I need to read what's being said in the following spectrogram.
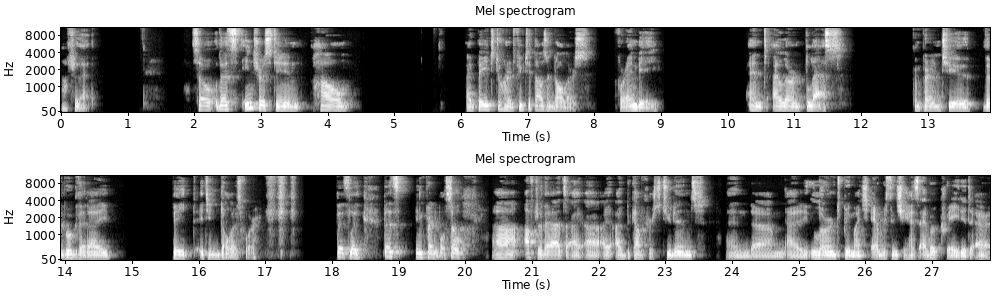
after that. So that's interesting how I paid $250,000 for MBA and I learned less comparing to the book that I paid $18 for. that's like, that's incredible. So uh, after that, I, I, I've become her student and um, I learned pretty much everything she has ever created, uh,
